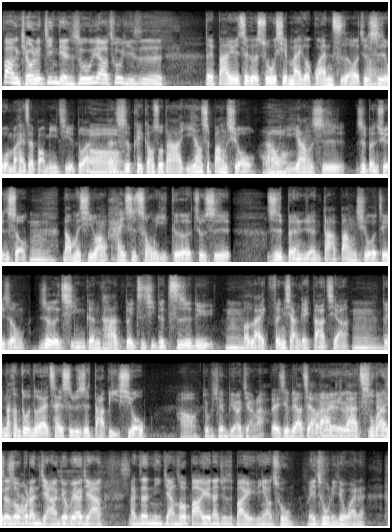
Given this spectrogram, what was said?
棒球的经典书要出席是。对，八月这个书先卖个关子哦，就是我们还在保密阶段，哦但是可以告诉大家，一样是棒球，然后哦一样是日本选手。嗯，那我们希望还是从一个就是日本人打棒球的这种热情，跟他对自己的自律，嗯，来分享给大家。嗯，对，那很多人都在猜是不是打比修？好，就先不要讲了。对，先不要讲啦，因为给大家期待出版社说。不能讲，就不要讲。反正你讲说八月，那就是八月一定要出，没出你就完了。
